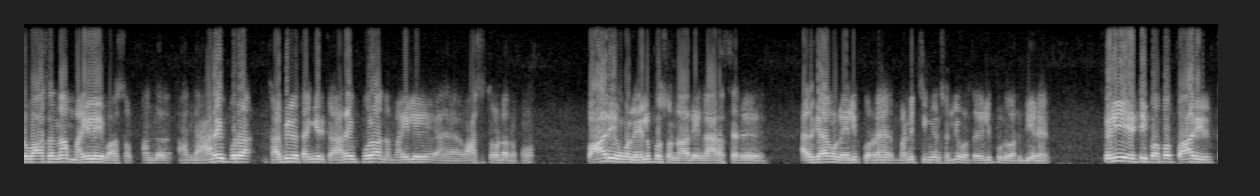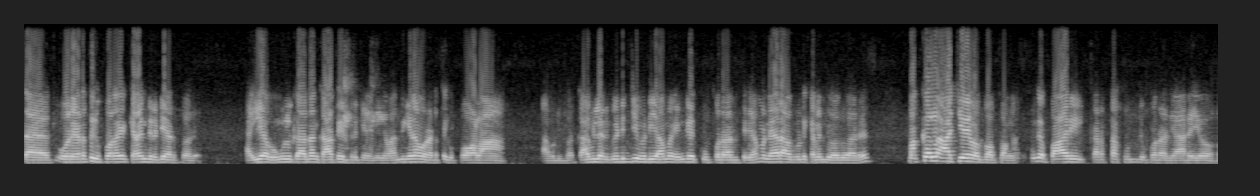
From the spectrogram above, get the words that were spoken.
ஒரு வாசம் தான் மயிலை வாசம். அந்த அந்த அரைப்புறா கபில தங்கியிருக்க அரைப்புறா அந்த மயிலை வாசத்தோட இருக்கும். பாரி உங்களை எழுப்ப சொன்னாரு எங்க அரசரு அதுக்காக உங்களை எழுப்பிடுறேன் மன்னிச்சிங்கன்னு சொல்லி ஒருத்தர் எழுப்பிடுவார் வீரன். வெளியே எட்டி பாப்பா பாரி ஒரு இடத்துக்கு போறதுக்கு கிளம்பி ரெடியா இருப்பாரு. ஐயா உங்களுக்காக தான் காத்துட்டு இருக்கேன். நீங்க வந்தீங்கன்னா ஒரு இடத்துக்கு போகலாம். அப்படிம்பா கபிலர் விடிஞ்சு விடியாம எங்க கூப்பிடுறாருன்னு தெரியாம நேரம் அவரோட கூட கிளம்பி வருவாரு. மக்கள்லாம் ஆச்சரியமா பார்ப்பாங்க. இங்க பாரி கரெக்டா கூட்டிட்டு போறாரு யாரையோ?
